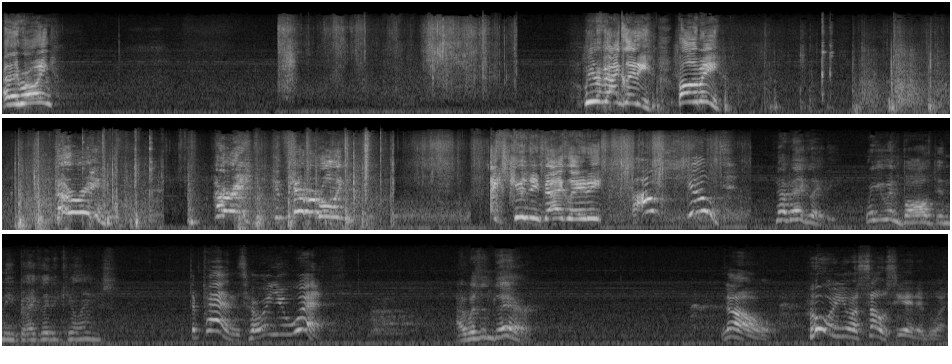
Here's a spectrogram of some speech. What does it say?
Are they rowing? We have a bag lady! Follow me! Hurry! Hurry! Camera rolling! Excuse me, bag lady! Oh, shoot! Now, bag lady, were you involved in the bag lady killings? Depends. Who are you with? I wasn't there. No. Who are you associated with?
